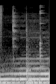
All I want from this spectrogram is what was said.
我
